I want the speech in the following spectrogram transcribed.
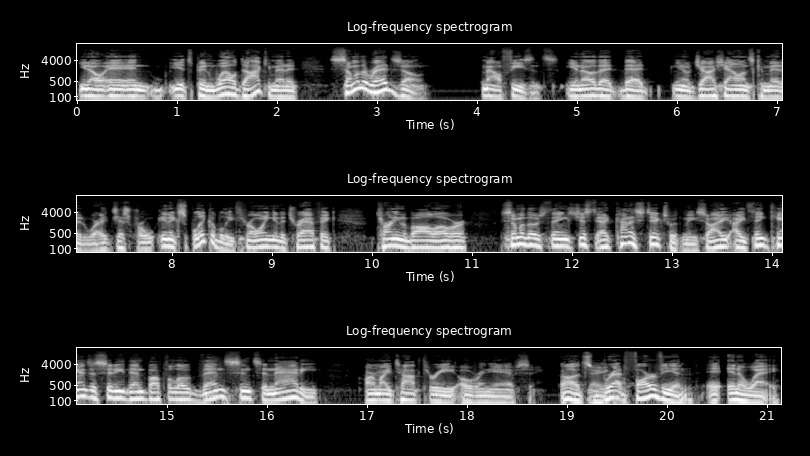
you know, and it's been well documented. Some of the red zone malfeasance, you know, that that you know Josh Allen's committed, where it just for inexplicably throwing into traffic, turning the ball over. Some of those things just it kind of sticks with me. So I, I think Kansas City, then Buffalo, then Cincinnati are my top three over in the AFC. Oh, it's Brett Favrian in a way.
